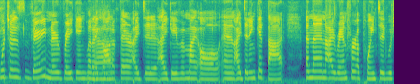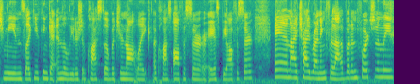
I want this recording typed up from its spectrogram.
which was very nerve breaking. But I got up there, I did it, I gave it my all, and I didn't get that. And then I ran for appointed, which means like you can get in the leadership class still, but you're not like a class officer or ASB officer. And I tried running for that, but unfortunately,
